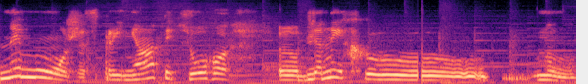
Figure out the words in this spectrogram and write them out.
не може сприйняти цього. Е, Для них е, ну,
